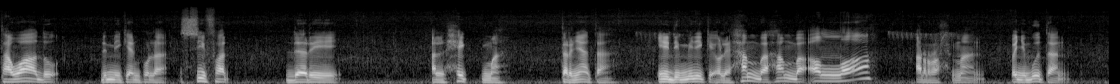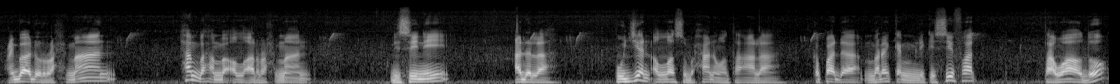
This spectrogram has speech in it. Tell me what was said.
tawadu. Demikian pula sifat dari al-hikmah. Ternyata ini dimiliki oleh hamba-hamba Allah Ar-Rahman penyebutan ibadur Rahman hamba-hamba Allah Ar-Rahman di sini adalah pujian Allah Subhanahu wa taala kepada mereka yang memiliki sifat tawadu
